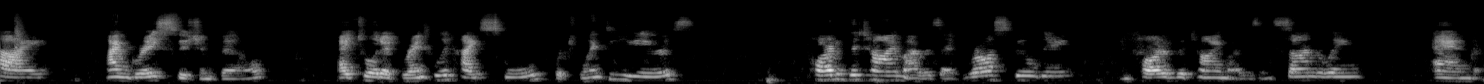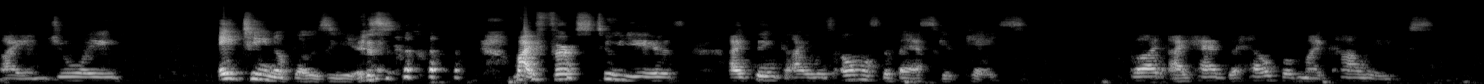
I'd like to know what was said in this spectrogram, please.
Hi, I'm Grace Fishenfeld. I taught at Brentwood High School for 20 years. Part of the time I was at Ross Building, and part of the time I was in Sonderling, and I enjoyed 18 of those years. My first two years, I think I was almost a basket case. But I had the help of my colleagues.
